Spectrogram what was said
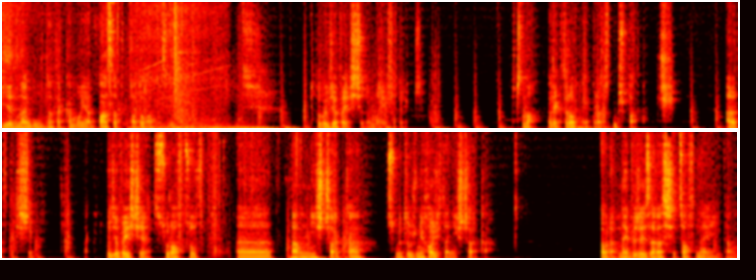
jedna główna taka moja baza wypadowa to będzie wejście do mojej fabryki. Znaczy no, elektrowni akurat w tym przypadku. Ale to taki szyb. Tak, będzie wejście surowców. E, tam niszczarka, w sumie to już nie chodzi ta niszczarka. Dobra, najwyżej zaraz się cofnę i tam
